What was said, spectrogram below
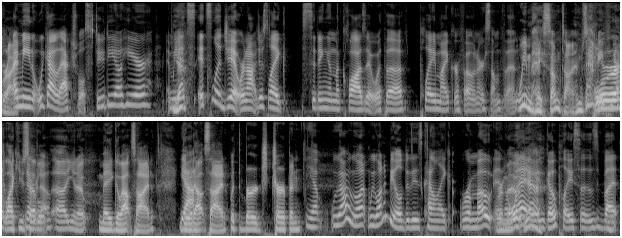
I Uh, mean, we got an actual studio here. I mean, Yeah. it's it's legit. We're not just like sitting in the closet with a play microphone or something. We may sometimes, mean, or yeah, like you said, uh, you know, may go outside, do it outside with the birds chirping, Yep, we want, we want we want to be able to do these kind of like remote in Remote, a way yeah. and go places, but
